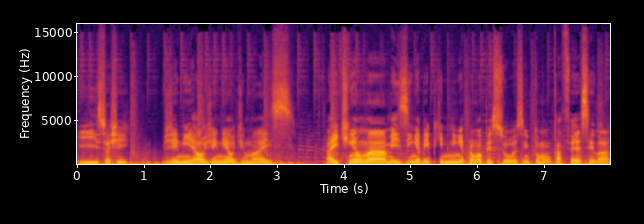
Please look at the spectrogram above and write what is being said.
E isso eu achei genial, genial demais. Aí tinha uma mesinha bem pequenininha para uma pessoa, assim, tomar um café, sei lá.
